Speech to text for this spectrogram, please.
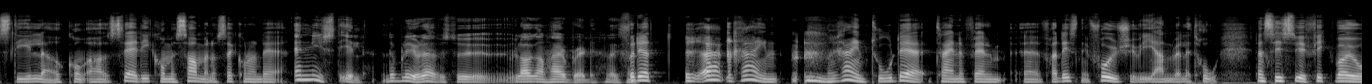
stilene, og kom, se de komme sammen, og se hvordan det er. en ny stil. Det blir jo det hvis du lager en hybrid. Liksom. Fordi at Ren rein, rein 2D-tegnefilm eh, fra Disney får jo ikke vi igjen, vil jeg tro. Den siste vi fikk, var jo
